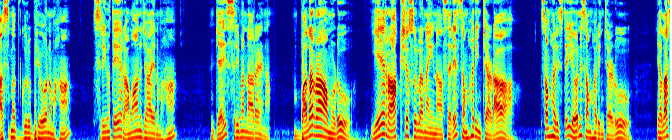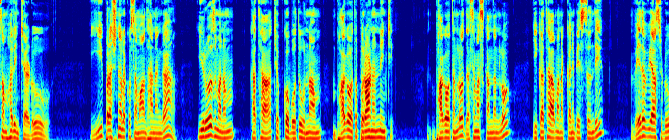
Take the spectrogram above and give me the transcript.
అస్మద్గురుభ్యో నమ. శ్రీమతే రామానుజాయ నమ. జై శ్రీమన్నారాయణ. బలరాముడు ఏ రాక్షసులనైనా సరే సంహరించాడా? సంహరిస్తే ఎవరిని సంహరించాడు? ఎలా సంహరించాడు? ఈ ప్రశ్నలకు సమాధానంగా ఈరోజు మనం కథ చెప్పుకోబోతూ ఉన్నాం భాగవత పురాణం నుంచి. భాగవతంలో దశమ స్కందంలో ఈ కథ మనకు కనిపిస్తుంది. వేదవ్యాసుడు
